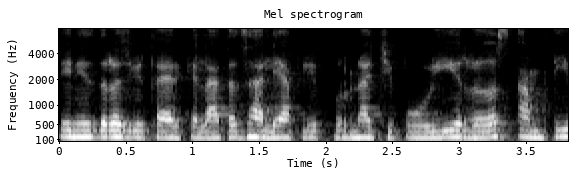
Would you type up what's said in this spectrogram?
त्यानेच रस बी तयार केला. आता झाली आपली पुरणाची पोळी रस आमटी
